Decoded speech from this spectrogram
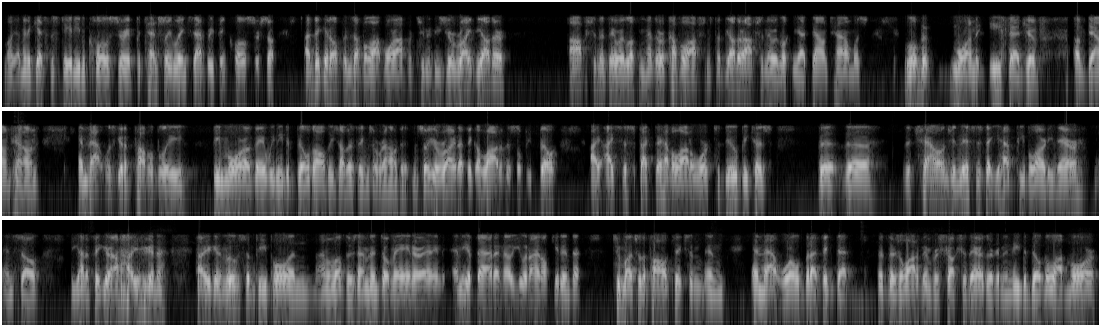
I mean, it gets the stadium closer. It potentially links everything closer. So I think it opens up a lot more opportunities. You're right. The other option that they were looking at, there were a couple options, but the other option they were looking at downtown was a little bit more on the east edge of of downtown, and that was going to probably be more of a we need to build all these other things around it. And so you're right. I think a lot of this will be built. I, I suspect they have a lot of work to do because the the the challenge in this is that you have people already there, and so you got to figure out how you're gonna how you're gonna move some people. And I don't know if there's eminent domain or any, any of that. I know you and I don't get into too much of the politics and and and that world, but I think that that there's a lot of infrastructure there. They're going to need to build a lot more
